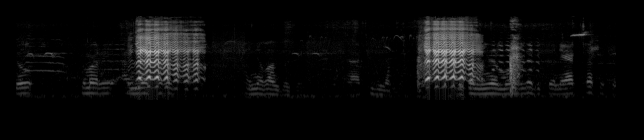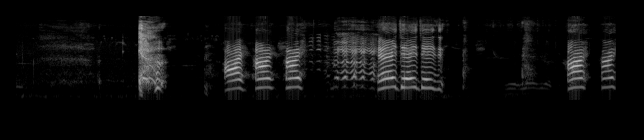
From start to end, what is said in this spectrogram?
তো তোমার আইনা বান্ধব ঠিক লাগে আয় আয় আয় এই যে এই যে। আয় আয়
